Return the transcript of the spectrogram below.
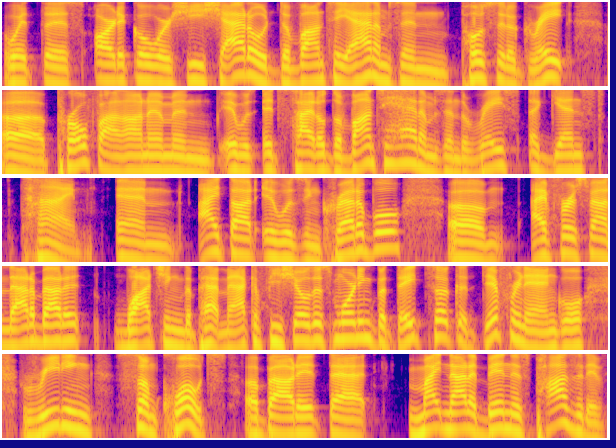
with this article where she shadowed Davante Adams and posted a great uh, profile on him, and it was it's titled Davante Adams and the Race Against Time. And I thought it was incredible. Um, I first found out about it watching the Pat McAfee show this morning, but they took a different angle, reading some quotes about it that might not have been as positive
